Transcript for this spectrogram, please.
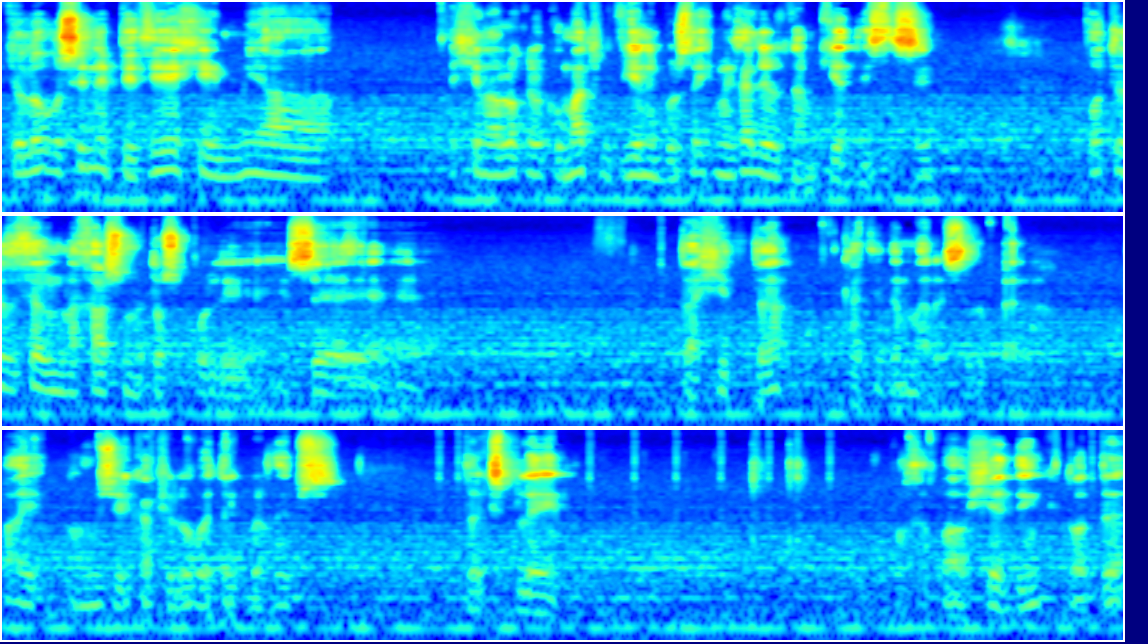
Και ο λόγος είναι επειδή έχει, μια, έχει ένα ολόκληρο κομμάτι που βγαίνει μπροστά, έχει μεγάλη αεροδυναμική αντίσταση. Οπότε δεν θέλουμε να χάσουμε τόσο πολύ σε ταχύτητα κάτι δεν μου αρέσει εδώ πέρα. Πάει νομίζω για κάποιο λόγο το έχει μπερδέψει το explain. Λοιπόν, θα πάω heading τότε.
